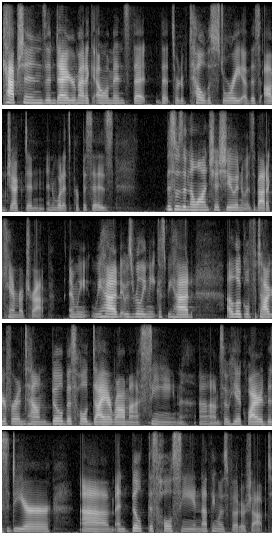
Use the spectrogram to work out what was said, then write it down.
captions and diagrammatic elements that, that sort of tell the story of this object and, and what its purpose is. This was in the launch issue and it was about a camera trap. And we, we had, it was really neat because we had a local photographer in town build this whole diorama scene. Um, so he acquired this deer um, and built this whole scene. Nothing was photoshopped.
